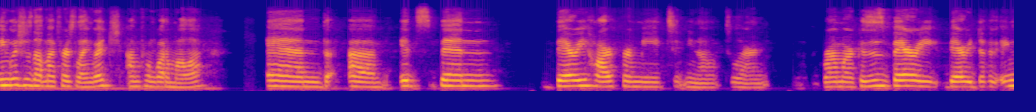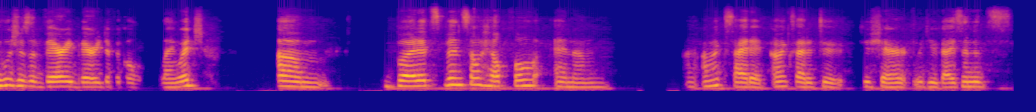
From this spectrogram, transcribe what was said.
English is not my first language. I'm from Guatemala, and um, it's been very hard for me to you know to learn grammar because it's very very difficult. English is a very very difficult language, um, but it's been so helpful, and um, I'm excited. I'm excited to to share it with you guys, and it's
